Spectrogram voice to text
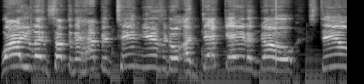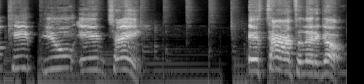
Why are you letting something that happened 10 years ago, a decade ago, still keep you in chain? It's time to let it go.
